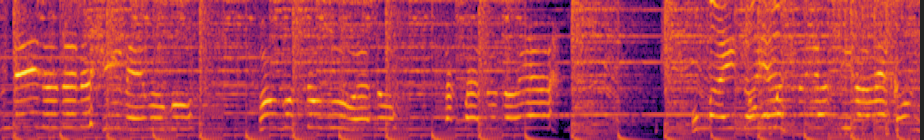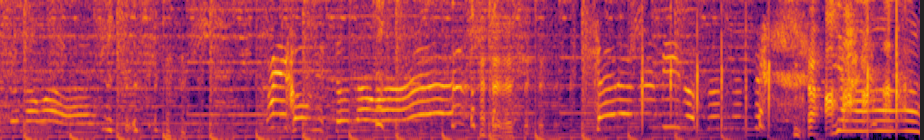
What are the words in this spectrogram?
내 눈을 의심해보고 보고 또 보아도 딱 봐도 너야 엄마이 너야. 너야 네가 왜 거기서 나와? 왜 거기서 나와? 사랑을 믿었었는데 야.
